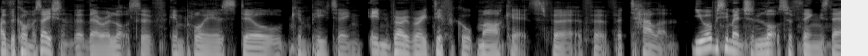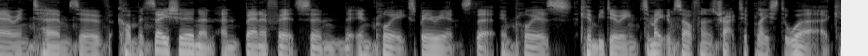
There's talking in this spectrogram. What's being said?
of the conversation that there are lots of employers still competing in very, very difficult markets for, for, for talent. You obviously mentioned lots of things there in terms of compensation and, and benefits and employee experience that employers can be doing to make themselves an attractive place to work.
